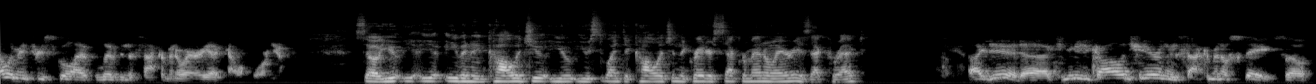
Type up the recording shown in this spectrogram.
elementary school, I've lived in the Sacramento area, of California. So you, you, you, even in college, you, you you went to college in the greater Sacramento area. Is that correct? I did uh, community college here and then Sacramento State. So,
